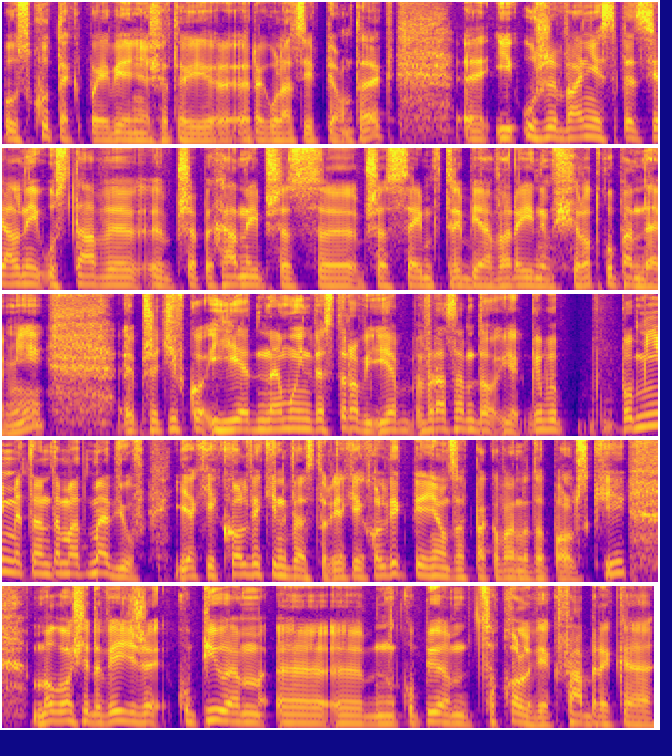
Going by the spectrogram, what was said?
był skutek pojawienia się tej regulacji w piątek e, i używanie specjalnej ustawy e, przepychanej przez, e, przez Sejm w trybie awaryjnym w środku pandemii przeciwko jednemu inwestorowi. Ja wracam do, jakby pomijmy ten temat mediów. Jakikolwiek inwestor, jakiekolwiek pieniądze wpakowano do Polski, mogą się dowiedzieć, że kupiłem, kupiłem cokolwiek, fabrykę,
